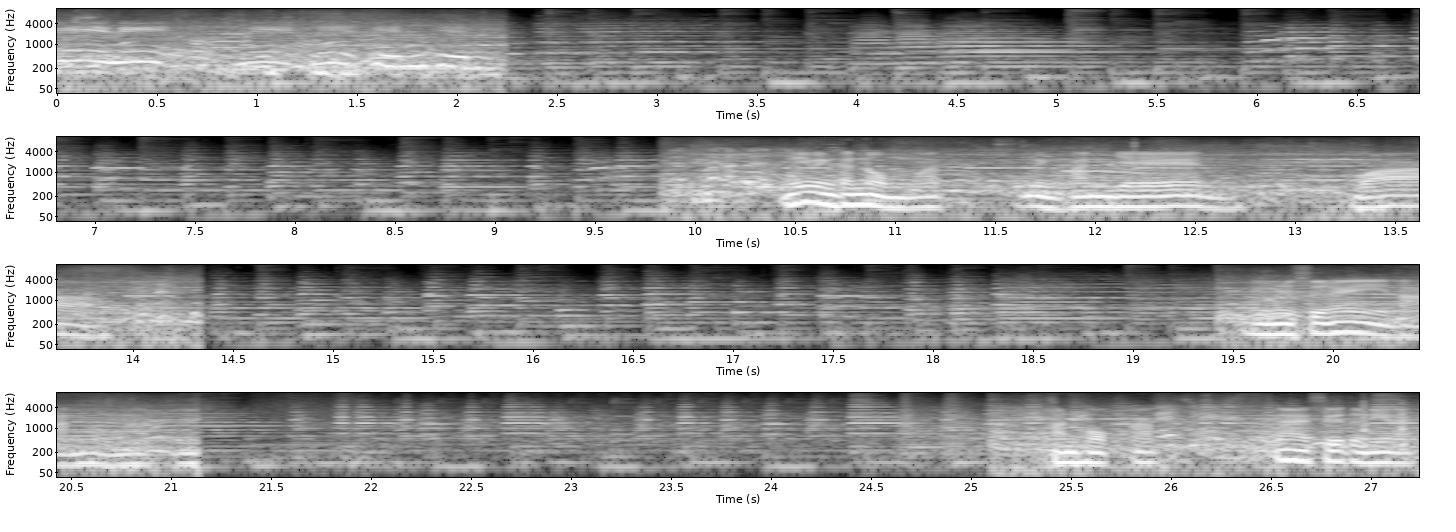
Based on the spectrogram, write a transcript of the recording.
นี่นี่นี่นี่พินพิน นี่เป็นขนมครับหนึ่งพันเยน ว้าวนี่มันซื้อให้หลานผมครับพันหกครับ น่าซื้อตัวนี้แหละ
